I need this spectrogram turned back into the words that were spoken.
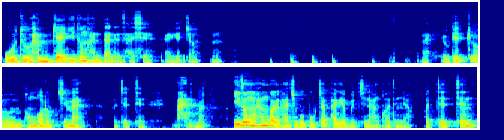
모두 함께 이동한다는 사실 알겠죠? 음. 이게 좀 번거롭지만 어쨌든 막, 막 이동한 걸 가지고 복잡하게 묻지는 않거든요. 어쨌든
